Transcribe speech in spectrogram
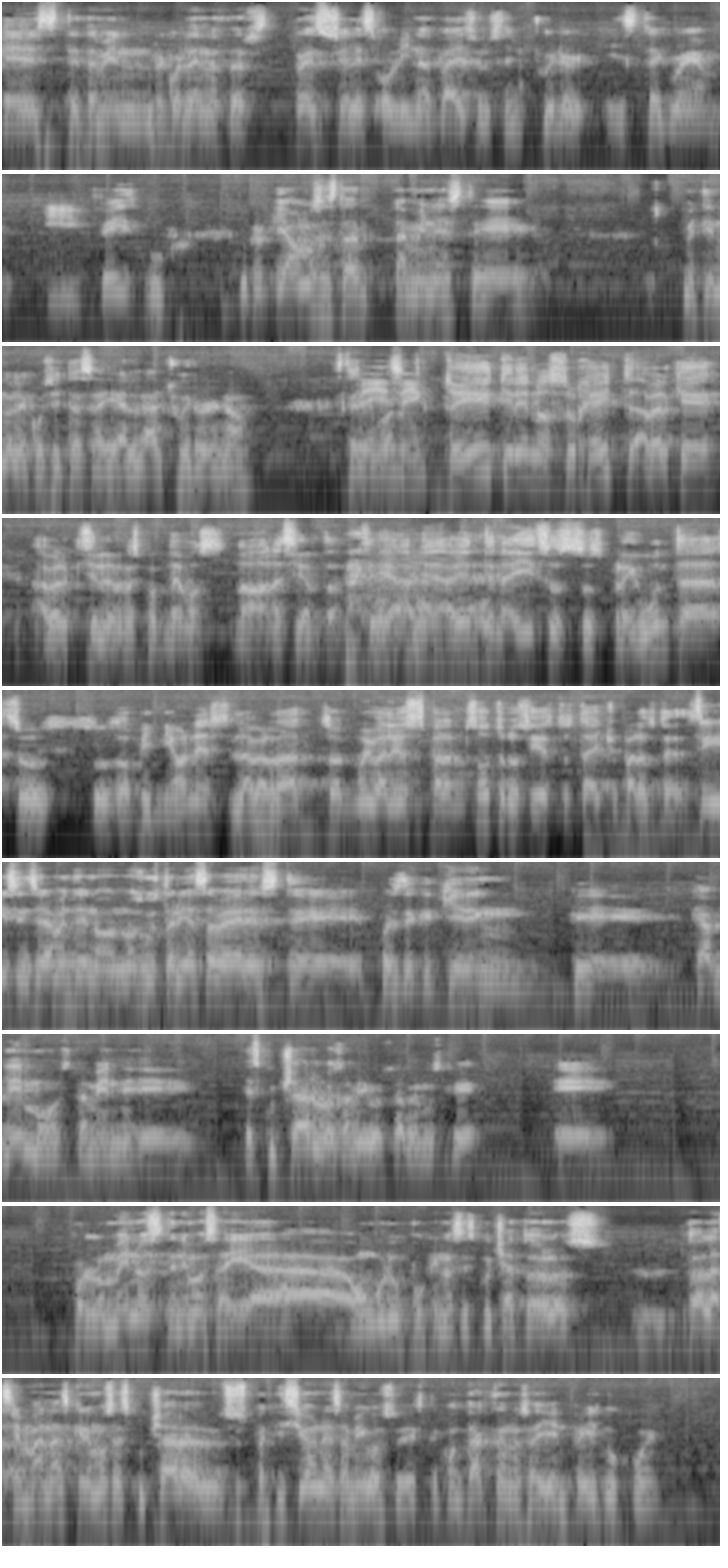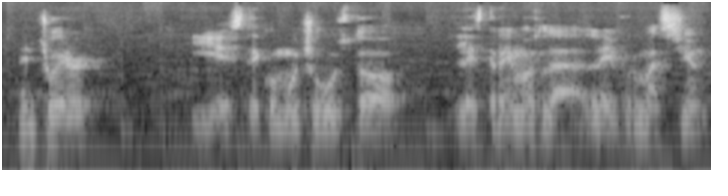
Este también recuerden nuestras redes sociales All In Advisors en Twitter, Instagram y Facebook. Yo creo que ya vamos a estar también este metiéndole cositas ahí al, al Twitter, ¿no? Estaría Sí, bueno. sí. Sí, tírenos su hate, a ver qué, a ver si les respondemos. No, no es cierto. Sí, avi- avienten ahí sus, sus preguntas, sus, sus opiniones. La verdad, son muy valiosos para nosotros y esto está hecho para ustedes. Sí, sinceramente no, nos gustaría saber este pues de qué quieren que, que hablemos, también eh, escucharlos amigos, sabemos que eh, por lo menos tenemos ahí a, a un grupo que nos escucha todos los todas las semanas, queremos escuchar eh, sus peticiones amigos, este contáctenos ahí en Facebook o en, en Twitter y este con mucho gusto les traemos la, la información.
